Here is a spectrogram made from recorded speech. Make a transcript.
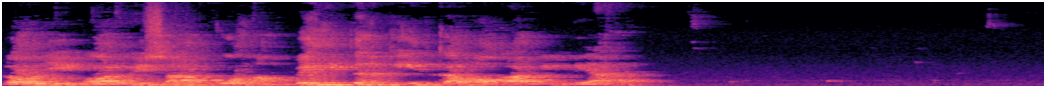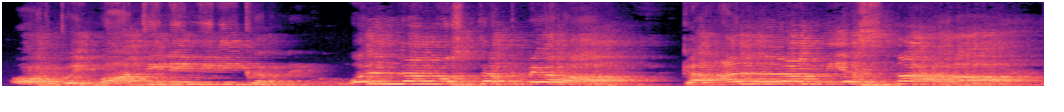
لو جی مولوی صاحب کو ہم پہ ہی تنقید کا موقع مل گیا ہے۔ کوئی بات ہی نہیں ملی کرنے کو۔ ولہ مستقبرا کہ علم یسنعها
